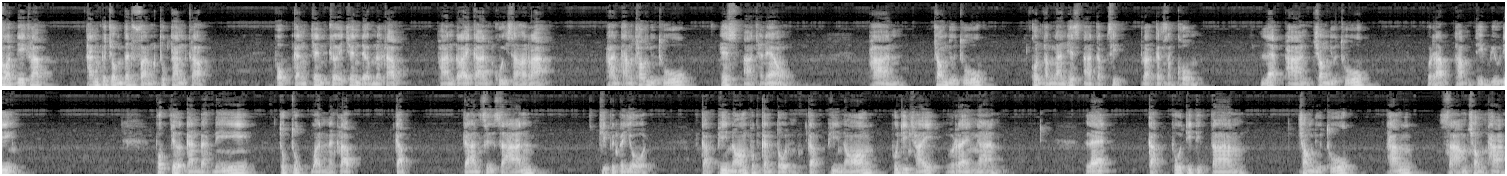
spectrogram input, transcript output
สวัสดีครับ ท่านผู้ชมท่านฟังทุกท่านครับ พบกันเช่นเคยเช่นเดิมนะครับ ผ่านรายการคุยสาระ ผ่านทางช่อง YouTube HR Channel ผ่านช่อง YouTube คนทำงาน HR กับสิทธิประกันสังคม และผ่านช่อง YouTube รับทำทีมบิวดิ้งพบเจอกันแบบนี้ทุกๆวันนะครับ กับการสื่อสารที่เป็นประโยชน์ กับพี่น้องผู้กันตนกับพี่น้อง ผู้ที่ใช้แรงงาน และกับผู้ที่ติดตามช่อง YouTube ทั้ง 3 ช่องทาง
